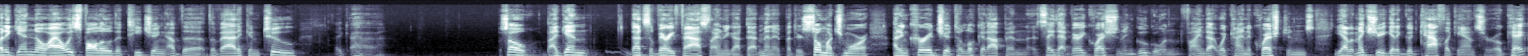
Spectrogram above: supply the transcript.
But again, no, I always follow the teaching of the, the Vatican II. Uh, so, again, that's a very fast. I only got that minute, but there's so much more. I'd encourage you to look it up and say that very question in Google and find out what kind of questions you have. But make sure you get a good Catholic answer, okay?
